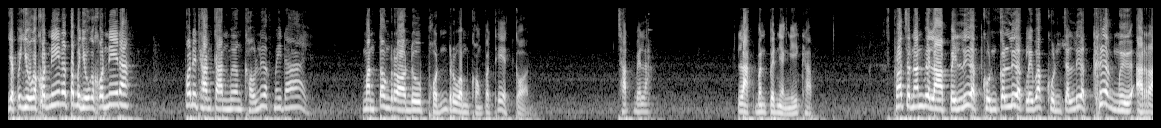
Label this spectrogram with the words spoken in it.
อย่าไปอยู่กับคนนี้นะต้องมาอยู่กับคนนี้นะ เพราะในทางการเมืองเขาเลือกไม่ได้ มันต้องรอดูผลรวมของประเทศก่อน ชัดไหมละ่ะ หลักมันเป็นอย่างนี้ครับ เพราะฉะนั้นเวลาไปเลือกคุณก็เลือกเลยว่าคุณจะเลือกเครื่องมืออะไร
